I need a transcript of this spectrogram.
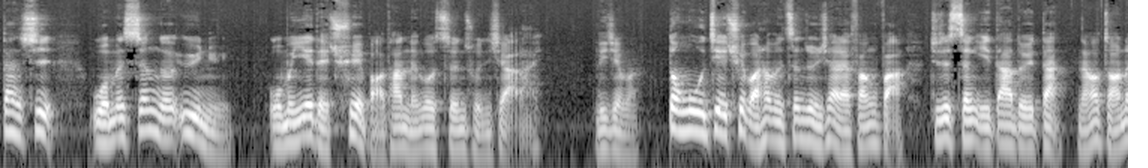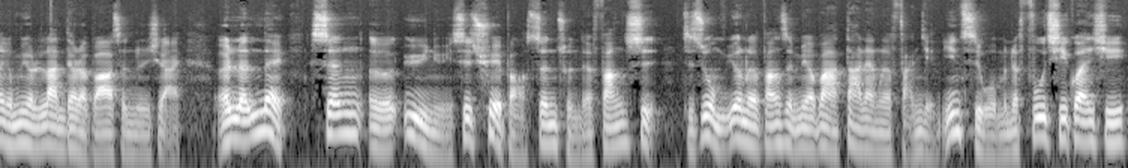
但是我们生儿育女，我们也得确保它能够生存下来，理解吗？动物界确保它们生存下来的方法就是生一大堆蛋，然后找那个没有烂掉的把它生存下来。而人类生儿育女是确保生存的方式，只是我们用的方式没有办法大量的繁衍，因此我们的夫妻关系。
